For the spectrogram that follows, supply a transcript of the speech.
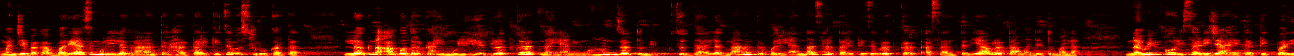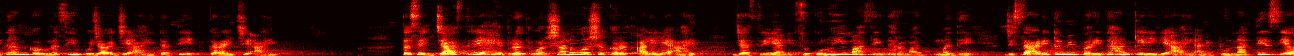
म्हणजे बघा बऱ्याच मुली लग्नानंतर हरतालिकेचं व्रत सुरू करतात. लग्न अगोदर काही मुली हे व्रत करत नाही आणि म्हणून जर तुम्ही सुद्धा लग्नानंतर पहिल्यांदाच हरतालिकेचं व्रत करत असाल तर या व्रतामध्ये तुम्हाला नवीन कोरी साडी जी आहे तर ती परिधान करूनच ही पूजा जी आहे तर ती करायची आहे. तसेच ज्या स्त्रिया हे व्रत वर्षानुवर्ष करत आलेल्या आहेत ज्या स्त्रियांनी चुकूनही मासिक धर्मामध्ये जी साडी तुम्ही परिधान केलेली आहे आणि पुन्हा तीच या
